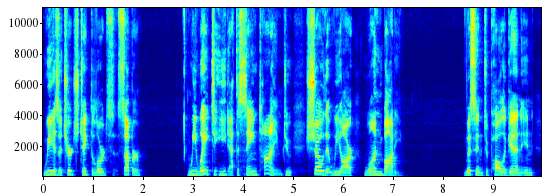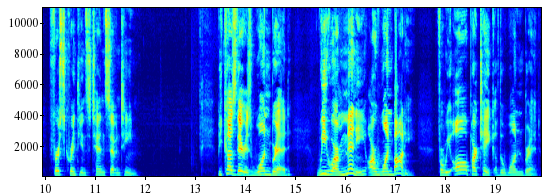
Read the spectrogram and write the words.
we as a church take the Lord's Supper, we wait to eat at the same time to show that we are one body. Listen to Paul again in 1 Corinthians 10 17. Because there is one bread, we who are many are one body, for we all partake of the one bread.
